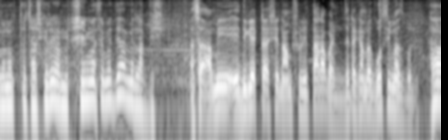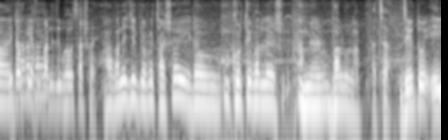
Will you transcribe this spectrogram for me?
ঘনত্ব চাষ করে আমি শিং মাছের মধ্যে আমি লাভ বেশি। আচ্ছা আমি এইদিকে একটা সে নাম শুনি তারাবাইম যেটাকে আমরা গোসি মাছ বলি। হ্যাঁ এটাও কি এখন তারাবাইম- বাণিজ্যিকভাবে চাষ হয়? হ্যাঁ বাণিজ্যিকভাবে চাষ হয় এটাও করতে পারলে আমার ভালো লাভ। আচ্ছা যেহেতু এই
